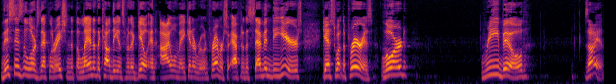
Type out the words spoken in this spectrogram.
This is the Lord's declaration that the land of the Chaldeans for their guilt, and I will make it a ruin forever. So after the 70 years, guess what the prayer is? Lord, rebuild Zion.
